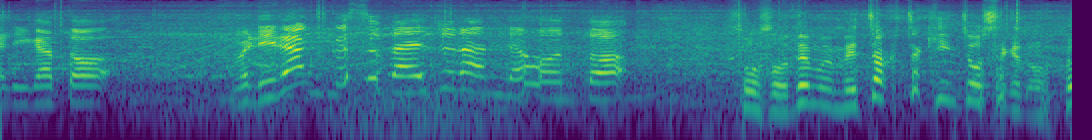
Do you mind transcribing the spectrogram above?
ありがとう。リラックス大事なんで本当そうそう。でもめちゃくちゃ緊張したけど。は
